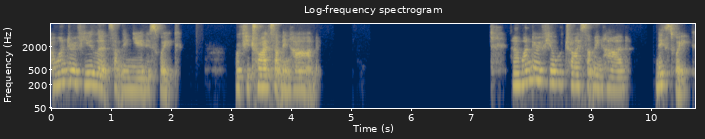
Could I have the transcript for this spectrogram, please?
I wonder if you learnt something new this week or if you tried something hard. And I wonder if you'll try something hard next week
